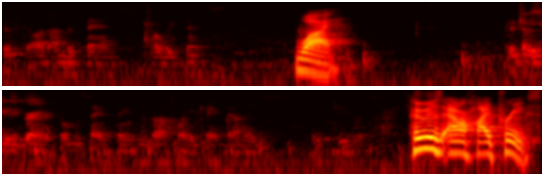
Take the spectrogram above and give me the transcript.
Because God understands our weakness. Why? Because he experienced all the same things as us when he came down as, as Jesus. Who is our high priest?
